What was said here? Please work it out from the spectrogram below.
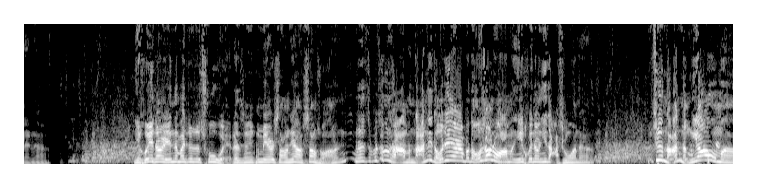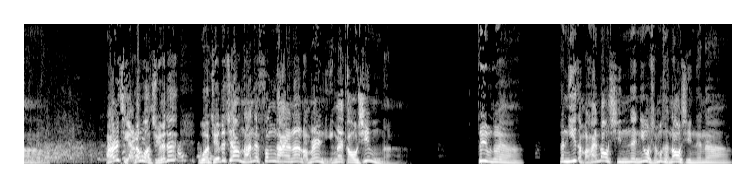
的呢？你回头人他妈就是出轨了，跟跟别人上犟上床了，你说这不正常吗？男的都这样，不都上床吗？人回头你咋说呢？这男能要吗？而且呢，我觉得，我觉得这样男的分开了，老妹儿你应该高兴啊，对不对啊？那你怎么还闹心呢？你有什么可闹心的呢？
